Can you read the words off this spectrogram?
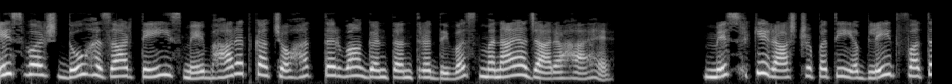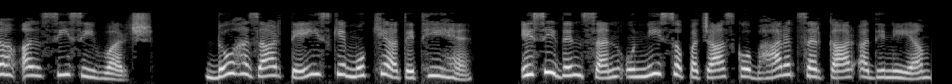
इस वर्ष 2023 में भारत का चौहत्तरवा गणतंत्र दिवस मनाया जा रहा है। मिस्र के राष्ट्रपति अब्लेद फतह अल सीसी वर्ष 2023 के मुख्य अतिथि हैं। इसी दिन सन 1950 को भारत सरकार अधिनियम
